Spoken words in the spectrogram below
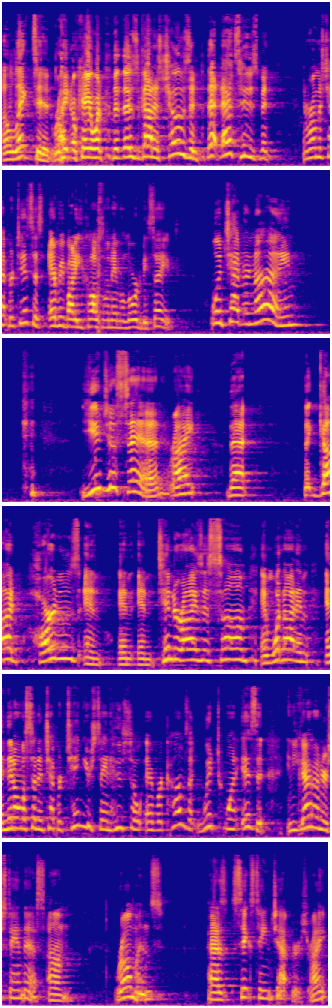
elected, right? Okay, or that those God has chosen, that, that's who's been and Romans chapter 10 says everybody who calls on the name of the Lord to be saved. Well, in chapter 9, you just said, right, that, that God hardens and, and, and tenderizes some and whatnot. And, and then all of a sudden in chapter 10, you're saying whosoever comes. Like, which one is it? And you got to understand this. Um, Romans has 16 chapters, right?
